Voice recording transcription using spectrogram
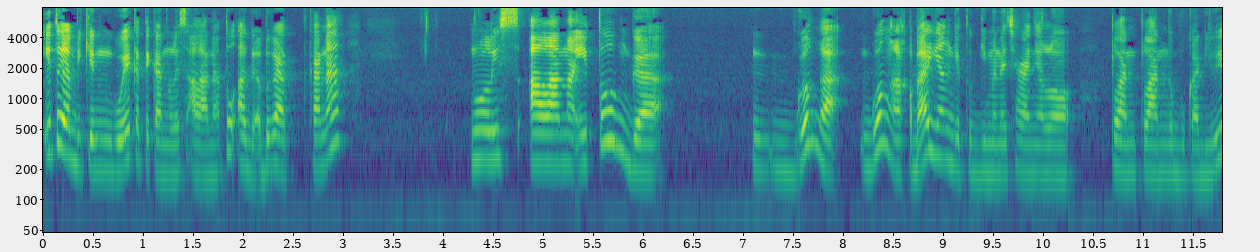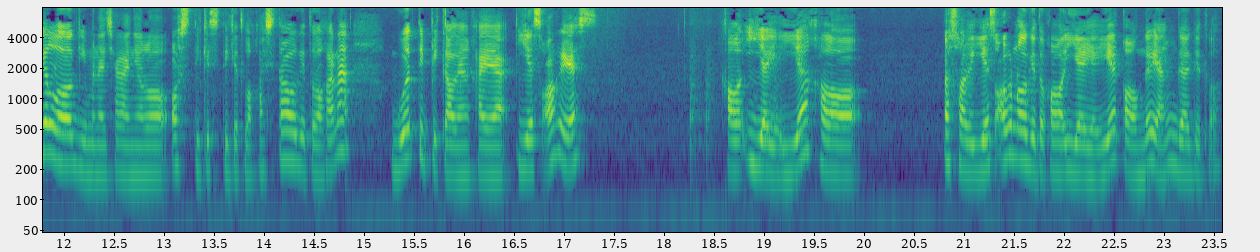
itu yang bikin gue ketika nulis Alana tuh agak berat. Karena nulis Alana itu nggak gue nggak gue nggak kebayang gitu gimana caranya lo pelan-pelan ngebuka diri lo gimana caranya lo oh sedikit-sedikit lo kasih tahu gitu loh. Karena gue tipikal yang kayak yes or yes. Kalau iya ya iya. Kalau oh sorry yes or no gitu. Kalau iya ya iya. Kalau enggak ya enggak gitu.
